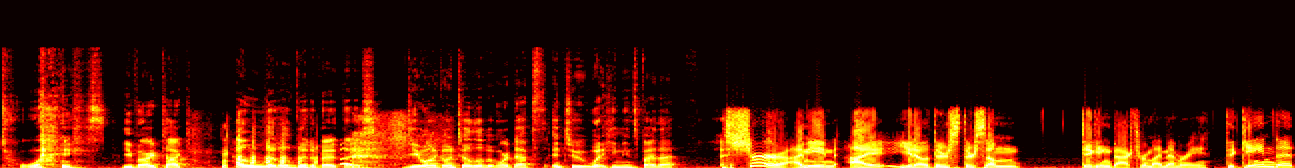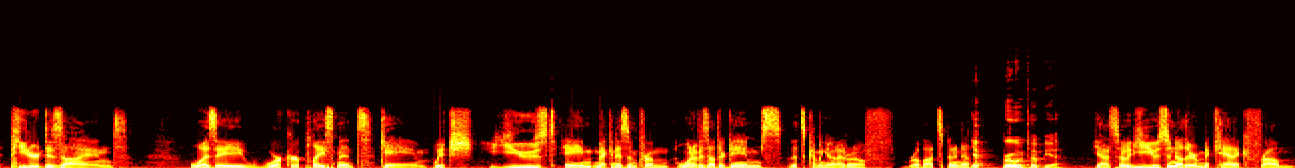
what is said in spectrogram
twice. You've already talked a little bit about this. Do you want to go into a little bit more depth into what he means by that? Sure. I mean, I you know, there's there's some digging back through my memory. The game that Peter designed was a worker placement game which used a mechanism from one of his other games that's coming out. I don't know if Robot's been announced. Yep, Robotopia. Yeah, so he used another mechanic from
